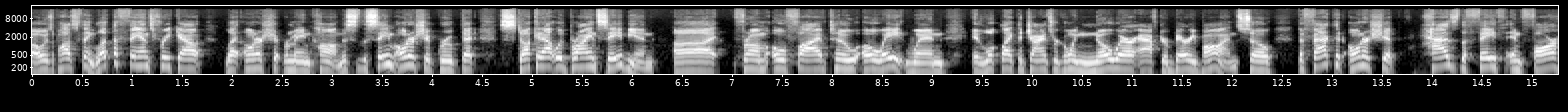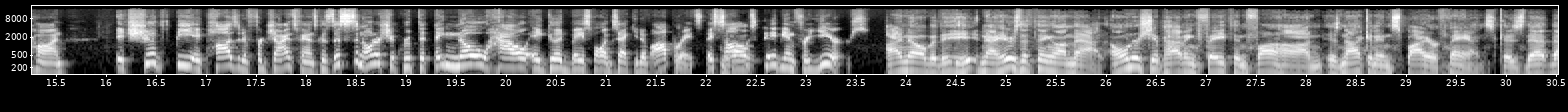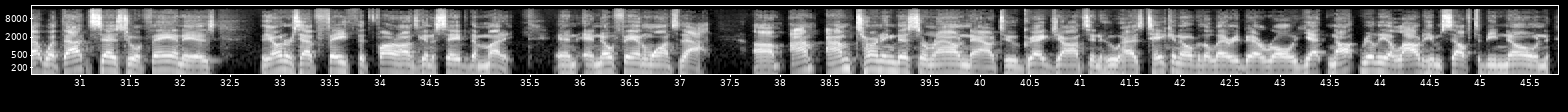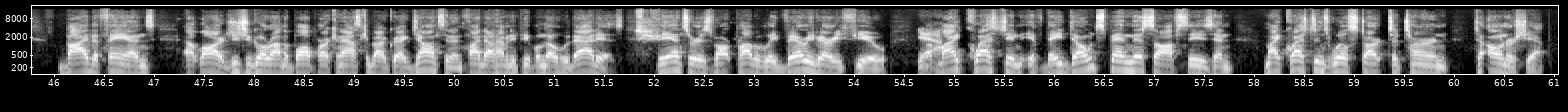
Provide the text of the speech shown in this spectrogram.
always a positive thing. Let the fans freak out. Let ownership remain calm. This is the same ownership group that stuck it out with Brian Sabean uh, from 05 to 08 when it looked like the Giants were going nowhere after Barry Bonds. So the fact that ownership has the faith in Farhan it should be a positive for Giants fans because this is an ownership group that they know how a good baseball executive operates. They saw well, it with Sabean for years. I know, but the, now here's the thing on that: ownership having faith in Farhan is not going to inspire fans because that that what that says to a fan is the owners have faith that Farhan's going to save them money, and and no fan wants that. Um, I'm I'm turning this around now to Greg Johnson, who has taken over the Larry Baer role, yet not really allowed himself to be known by the fans at large. You should go around the ballpark and ask about Greg Johnson and find out how many people know who that is. The answer is probably very, very few. Yeah. But my question if they don't spend this offseason, my questions will start to turn to ownership.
